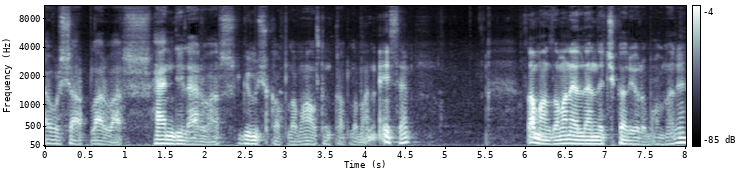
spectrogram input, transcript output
Eversharp'lar var. Handy'ler var. Gümüş kaplama, altın kaplama neyse. Zaman zaman elden de çıkarıyorum onları.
